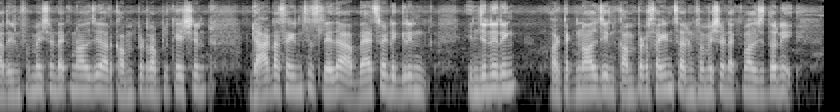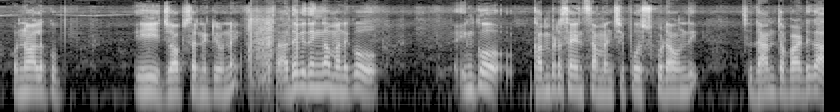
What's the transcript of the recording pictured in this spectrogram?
or information technology or computer application data sciences లేదా bachelor degree in engineering or technology in computer science or information టెక్నాలజీతోని ఉన్న వాళ్ళకు ఈ జాబ్స్ అన్నిటి ఉన్నాయి. సో అదేవిధంగా మనకు ఇంకో కంప్యూటర్ సైన్స్ సంబంధించి పోస్ట్ కూడా ఉంది. సో దాంతోపాటుగా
